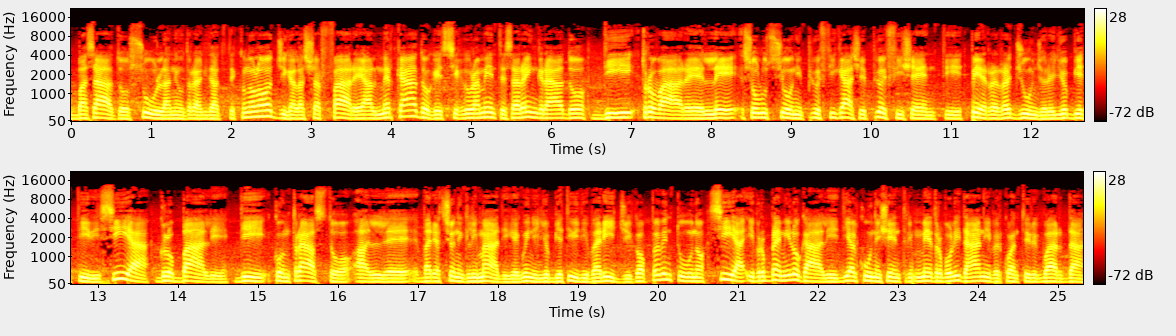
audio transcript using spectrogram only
basato sulla neutralità tecnologica, lasciar fare al mercato che sicuramente sarà in grado di trovare le soluzioni più efficaci e più efficienti per raggiungere gli obiettivi sia globali di contrasto alle variazioni climatiche, quindi gli obiettivi di Parigi COP21, sia i problemi locali di alcuni centri metropolitani per quanto riguarda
